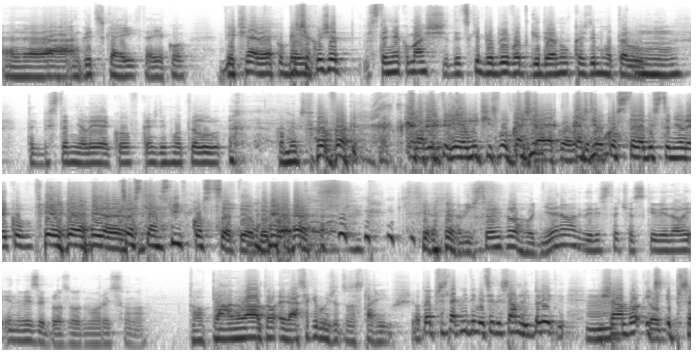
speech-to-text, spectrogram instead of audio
eh, anglický, který jako většinou jakoby... Víš, jako, že stejně jako máš vždycky Bibli od Gideonu v každém hotelu, Mm. Tak byste měli jako v každém hotelu, komiks neumí číst v každém, jako, v každém kostele byste měli jako křesťanství v kostce, ty. A víš, co bych byl hodně rád, kdybyste česky vydali Invisibles od Morrisona. To plánoval, to, já se taky že to zastaví už. Jo, to je přesně takový ty věci, ty se nám líbily, Hmm, když nám byl to- XY.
